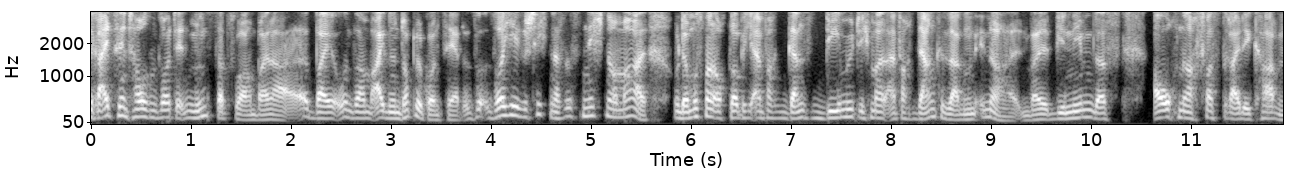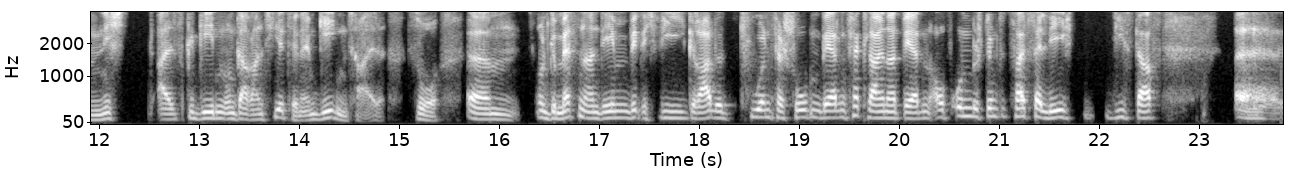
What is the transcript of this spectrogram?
13.000 Leute in Münster zu haben bei einer bei unserem eigenen Doppelkonzert. So, solche Geschichten, das ist nicht normal. Und da muss man auch, glaube ich, einfach ganz demütig mal einfach Danke sagen und innehalten, weil wir nehmen das auch nach fast drei Dekaden nicht als gegeben und garantiert hin. Im Gegenteil. So. Ähm, und gemessen an dem wirklich, wie gerade Touren verschoben werden, verkleinert werden, auf unbestimmte Zeit verlegt, dies, das, äh,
